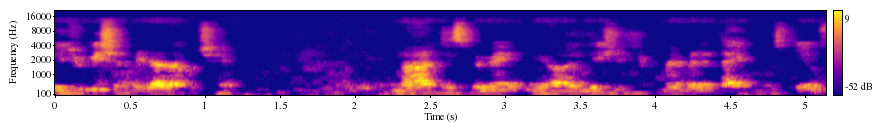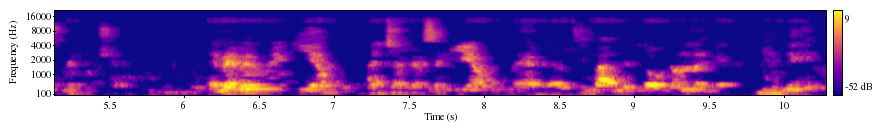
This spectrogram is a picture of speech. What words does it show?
एजुकेशन में ज़्यादा कुछ है। ना जिसमें मैं रिलेशनशिप में मैंने टाइम वेस्ट किया, उसमें कुछ है। एमएमए में किया हूँ अच्छा खासा किया हूँ मैं फिर बाद में लॉकडाउन लग गया। लेकिन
